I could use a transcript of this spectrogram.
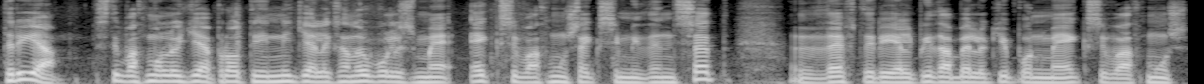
1-3. Στην βαθμολογία πρώτη η νίκη Αλεξανδρούπολης με 6 βαθμούς 6-0 σετ. Δεύτερη η Ελπίδα Μπελοκήπων με 6 βαθμούς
